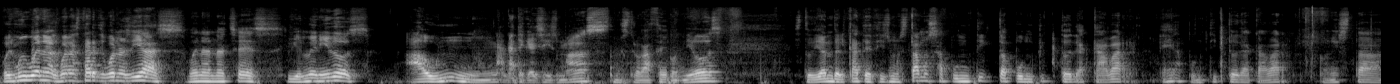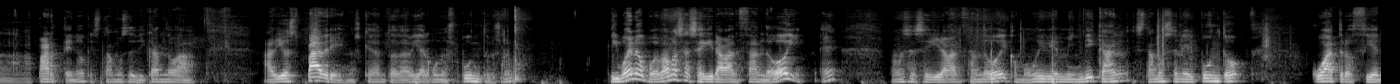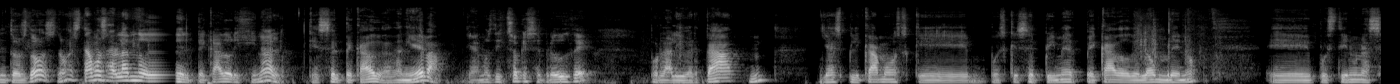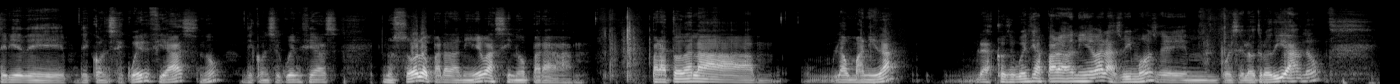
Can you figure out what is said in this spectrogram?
Pues muy buenas, buenas tardes, buenos días, buenas noches. Bienvenidos a una catequesis más, nuestro café con Dios. Estudiando el catecismo, estamos a puntito, a puntito de acabar, ¿eh? a puntito de acabar con esta parte ¿no? que estamos dedicando a, a Dios Padre. Nos quedan todavía algunos puntos, ¿no? Y bueno, pues vamos a seguir avanzando hoy. ¿eh? Vamos a seguir avanzando hoy, como muy bien me indican, estamos en el punto 402, ¿no? Estamos hablando del pecado original, que es el pecado de Adán y Eva. Ya hemos dicho que se produce por la libertad. Ya explicamos que, pues, que ese primer pecado del hombre, ¿no? Eh, pues tiene una serie de, consecuencias, ¿no? De consecuencias no solo para Adán y Eva, sino para, para toda la, la humanidad. Las consecuencias para Adán y Eva las vimos pues el otro día, ¿no?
